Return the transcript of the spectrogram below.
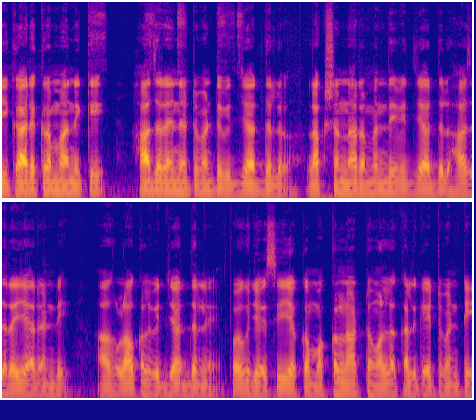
ఈ కార్యక్రమానికి హాజరైనటువంటి విద్యార్థులు లక్షన్నర మంది విద్యార్థులు హాజరయ్యారండి. ఆ లోకల్ విద్యార్థుల్ని పోగు చేసి ఈ యొక్క మొక్కలు నాటడం వల్ల కలిగేటువంటి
